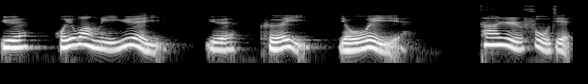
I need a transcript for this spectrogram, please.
曰：“回望礼乐矣。”曰：“可以，犹未也。”他日复见，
